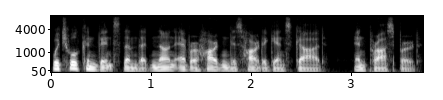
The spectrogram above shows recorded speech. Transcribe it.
which will convince them that none ever hardened his heart against God, and prospered.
